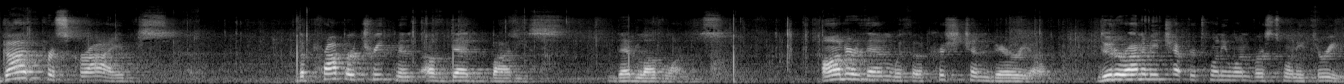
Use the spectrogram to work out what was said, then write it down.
God prescribes the proper treatment of dead bodies, dead loved ones. Honor them with a Christian burial. Deuteronomy chapter 21, verse 23.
